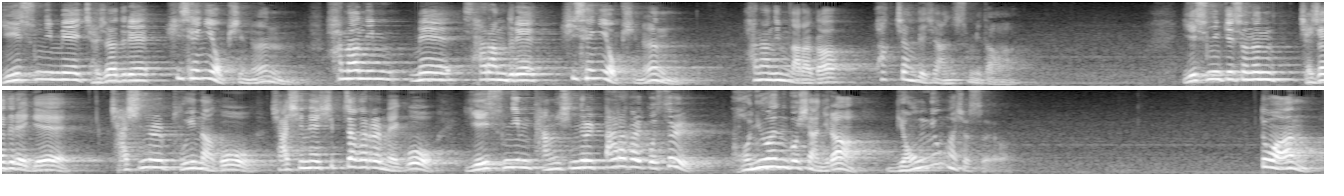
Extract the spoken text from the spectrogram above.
예수님의 제자들의 희생이 없이는, 하나님의 사람들의 희생이 없이는 하나님 나라가 확장되지 않습니다. 예수님께서는 제자들에게 자신을 부인하고 자신의 십자가를 메고 예수님 당신을 따라갈 것을 권유한 것이 아니라 명령하셨어요. 또한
